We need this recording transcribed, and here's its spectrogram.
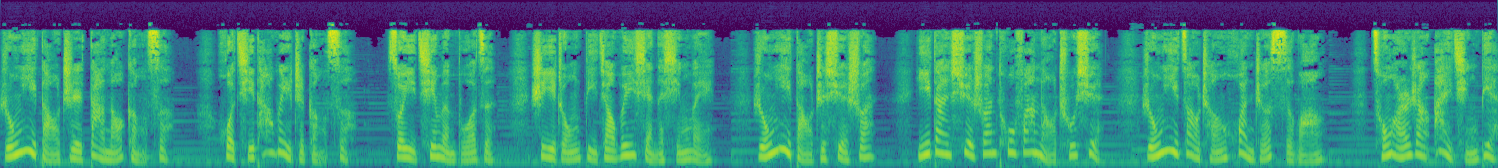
容易导致大脑梗塞或其他位置梗塞。所以，亲吻脖子是一种比较危险的行为，容易导致血栓。一旦血栓突发脑出血，容易造成患者死亡，从而让爱情变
